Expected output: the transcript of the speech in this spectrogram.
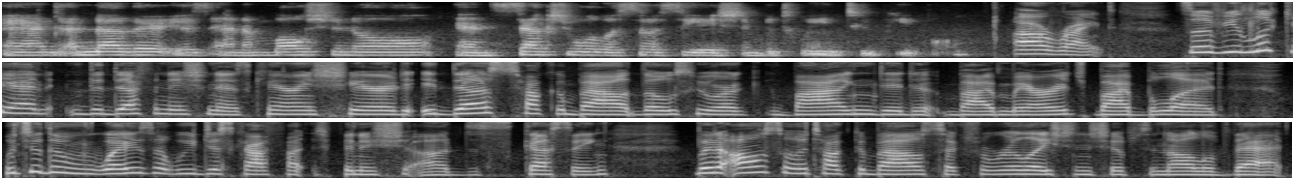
And another is an emotional and sexual association between two people. All right. So if you look at the definition as Karen shared, it does talk about those who are binded by marriage, by blood, which are the ways that we just got finished uh, discussing. But also it talked about sexual relationships and all of that.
